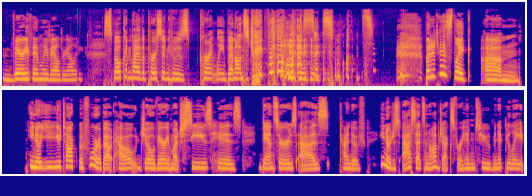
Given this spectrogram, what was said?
very thinly veiled reality. Spoken by the person who's currently been on strike for the last six months. but it is like um you know you, you talked before about how joe very much sees his dancers as kind of you know just assets and objects for him to manipulate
